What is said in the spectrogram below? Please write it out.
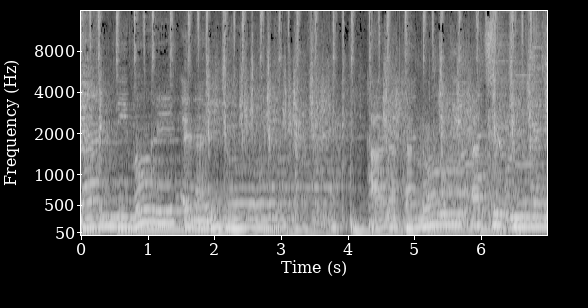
何にも言えないのあなたの熱い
